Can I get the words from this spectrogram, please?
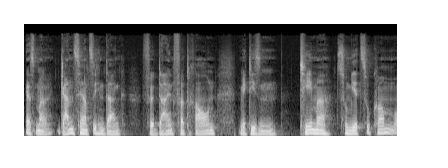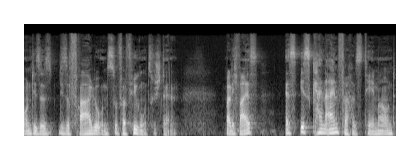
erstmal ganz herzlichen Dank für dein Vertrauen, mit diesem Thema zu mir zu kommen und diese, diese Frage uns zur Verfügung zu stellen weil ich weiß, es ist kein einfaches Thema und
